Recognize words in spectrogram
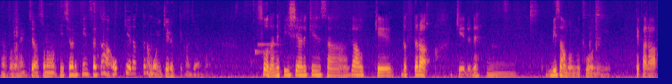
なるほどね。じゃあその PCR 検査が OK だったらもういけるって感じなのかそうだね、PCR 検査が OK だったらいけるね。な。うん。ビザも向こうに行ってから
